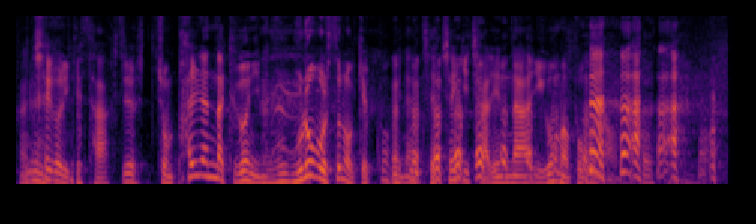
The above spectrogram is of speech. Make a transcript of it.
그냥 책을 이렇게 다 좀 팔렸나 그건 무- 물어볼 수는 없겠고 그냥 제 책이 잘 있나 이것만 보고 나옵니다.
